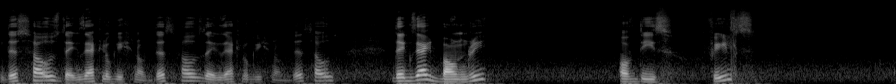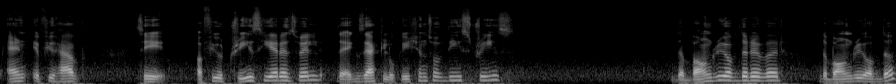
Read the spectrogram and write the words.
this house, the exact location of this house, the exact location of this house, the exact boundary of these fields. And if you have say a few trees here as well, the exact locations of these trees the boundary of the river, the boundary of the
